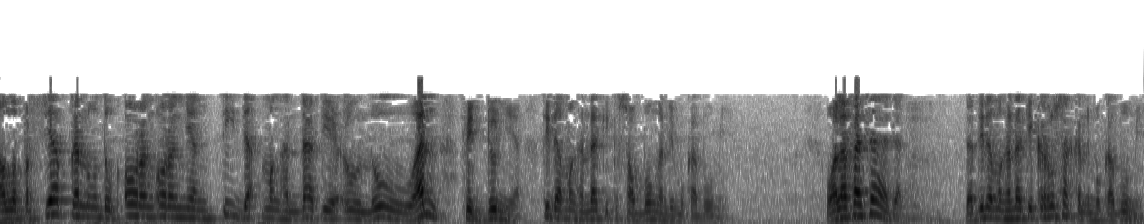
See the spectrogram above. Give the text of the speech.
Allah persiapkan untuk orang-orang yang tidak menghendaki uluan fid dunia. Tidak menghendaki kesombongan di muka bumi. Wala fasadan. Dan tidak menghendaki kerusakan di muka bumi.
